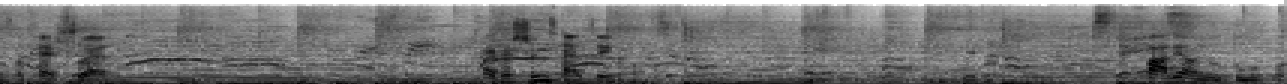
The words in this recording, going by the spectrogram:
我操，太帅了！而且他身材贼好，发量又多，我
